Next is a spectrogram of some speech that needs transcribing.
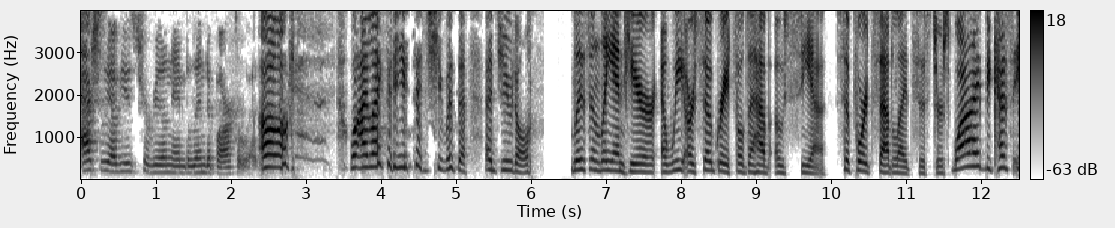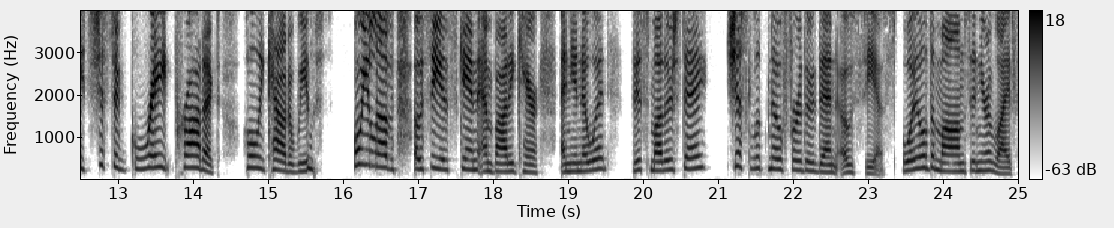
actually, I've used her real name, Belinda Barkowitz. Oh, okay. Well, I like that you said she was a, a Joodle. Liz and Lian here, and we are so grateful to have Osea support Satellite Sisters. Why? Because it's just a great product. Holy cow, do we we love Osea's skin and body care. And you know what? This Mother's Day, just look no further than Osea. Spoil the moms in your life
